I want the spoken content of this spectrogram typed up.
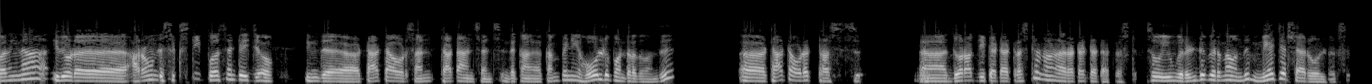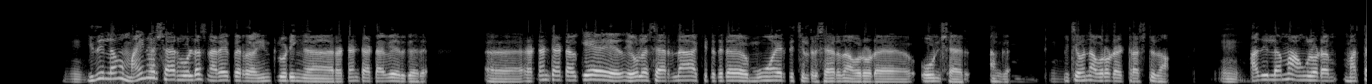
பாத்தீங்கன்னா இதோட அரௌண்ட் சிக்ஸ்டி பர்சன்டேஜ் ஆஃப் இந்த டாட்டாவோட சன் டாடா அண்ட் சன்ஸ் இந்த கம்பெனியை ஹோல்டு பண்றது வந்து டாட்டாவோட trust Dorabji Tata trust Ratan Tata trust so இவங்க ரெண்டு பேரும் தான் வந்து மேஜர் ஷேர் ஹோல்டர்ஸ். இது இல்லாம மைனர் ஷேர் ஹோல்டர்ஸ் நிறைய பேர் இன்க்ளூடிங் ரட்டன் டாட்டாவே இருக்காரு. ரட்டன் டாட்டாவுக்கே எவ்வளவு ஷேர்னா கிட்டத்தட்ட மூவாயிரத்தி சில்லற ஷேர் தான் அவரோட ஓன் ஷேர் அங்க. மிச்சம் வந்து அவரோட ட்ரஸ்ட் தான். அது இல்லாம அவங்களோட மத்த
